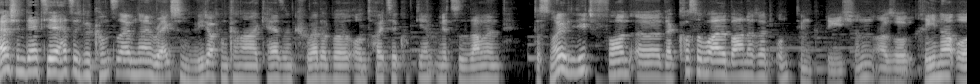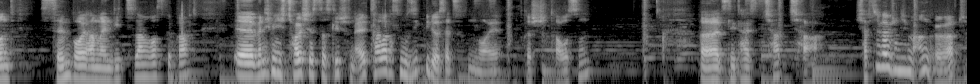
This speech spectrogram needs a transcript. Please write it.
Herrchen Dad hier, herzlich willkommen zu einem neuen Reaction-Video auf dem Kanal Chaos Incredible und heute guckt ihr mit mir zusammen das neue Lied von äh, der Kosovo-Albanerin und dem Griechen, also Rina und Simboy haben ein Lied zusammen rausgebracht. Äh, wenn ich mich nicht täusche, ist das Lied schon älter, aber das Musikvideo ist jetzt neu, frisch draußen. Äh, das Lied heißt Cha-Cha. Ich habe es mir glaube ich noch nicht mal angehört.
